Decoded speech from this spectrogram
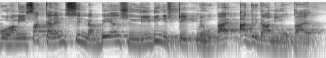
वो हमेशा करंट से 90 अंश लीडिंग स्टेट में होता है, अग्रगामी होता है।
